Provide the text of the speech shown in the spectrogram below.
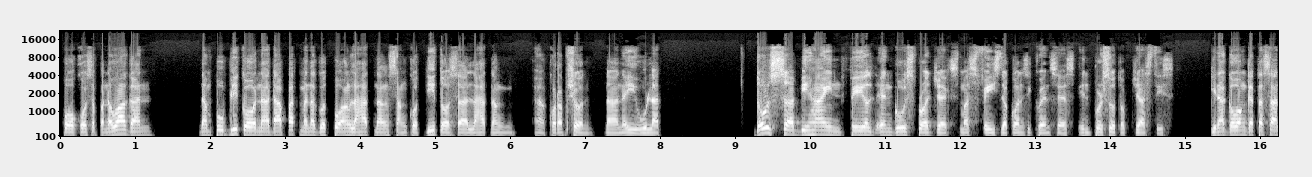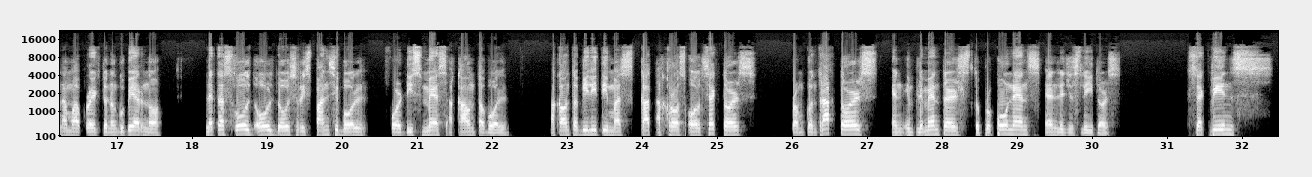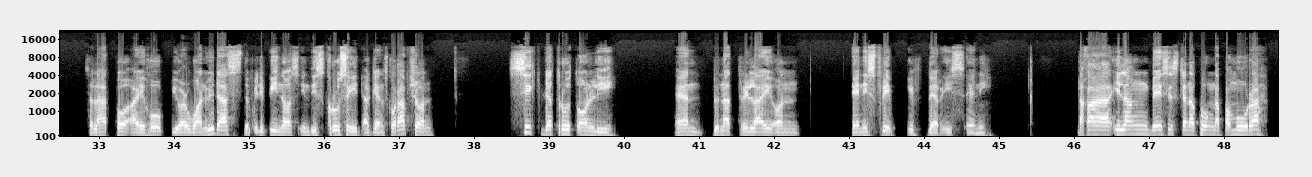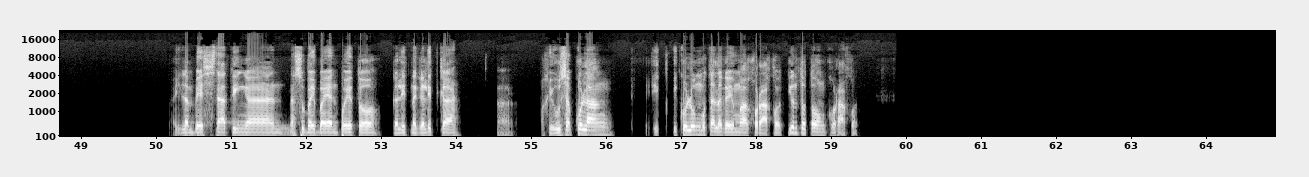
po ako sa panawagan ng publiko na dapat managot po ang lahat ng sangkot dito sa lahat ng ah, korupsyon na naiulat. Those uh, behind failed and ghost projects must face the consequences in pursuit of justice. Ginagawang gatasan ang mga proyekto ng gobyerno. Let us hold all those responsible for this mess accountable. Accountability must cut across all sectors, from contractors and implementers to proponents and legislators. SecVins, sa lahat po, I hope you are one with us, the Filipinos, in this crusade against corruption. Seek the truth only and do not rely on any script if there is any. Naka ilang beses ka na pong napamura. Ilang beses nating ah, nasubaybayan po ito, galit na galit ka. Ah, pakiusap ko lang, ikulong mo talaga yung mga kurakot, yung totoong kurakot.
